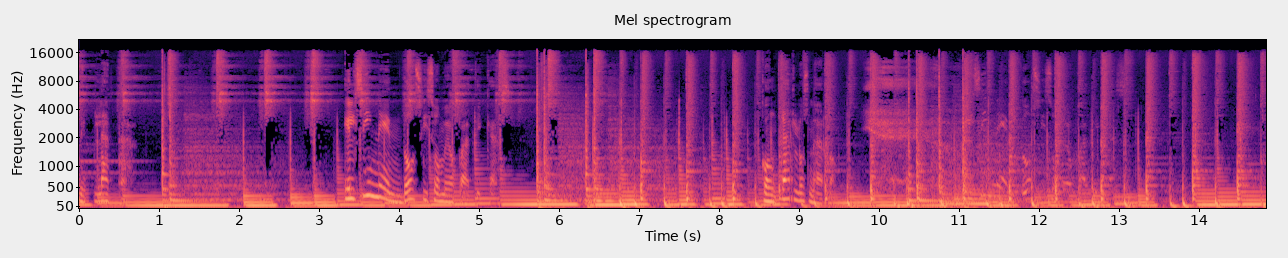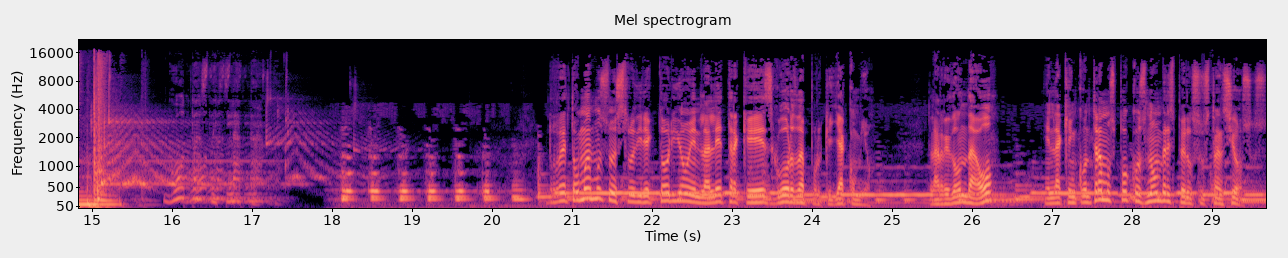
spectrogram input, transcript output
de plata. El cine en dosis homeopáticas. Con Carlos Narro. El cine en dosis homeopáticas. Gotas de plata. Retomamos nuestro directorio en la letra que es gorda porque ya comió. La redonda O, en la que encontramos pocos nombres pero sustanciosos,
